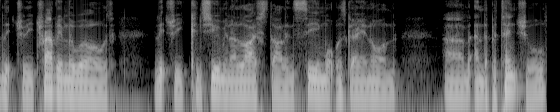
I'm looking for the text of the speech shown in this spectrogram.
literally traveling the world, literally consuming a lifestyle and seeing what was going on um, and the potential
